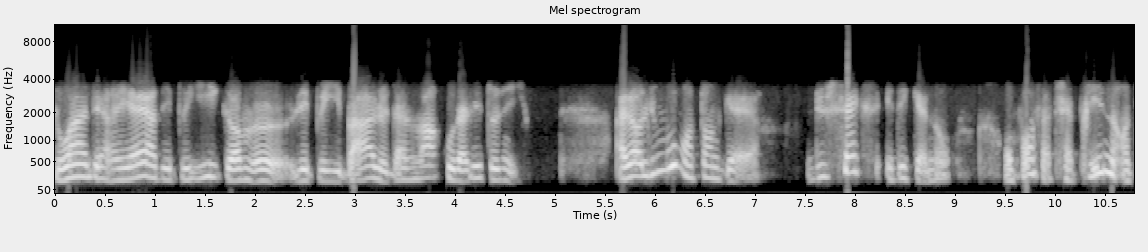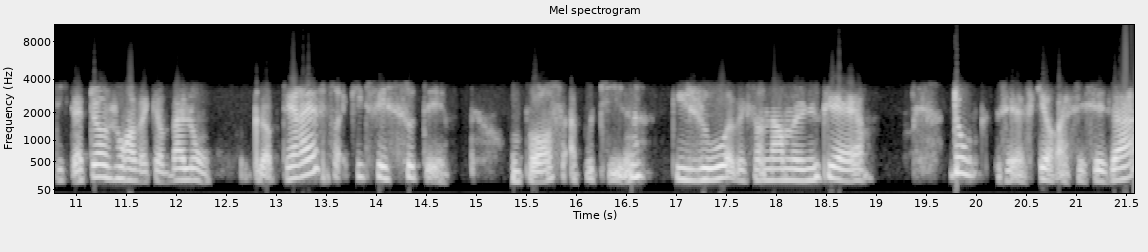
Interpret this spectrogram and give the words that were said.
loin derrière des pays comme euh, les Pays-Bas, le Danemark ou la Lettonie. Alors l'humour en temps de guerre, du sexe et des canons. On pense à Chaplin en dictateur jouant avec un ballon globe terrestre qui te fait sauter. On pense à Poutine qui joue avec son arme nucléaire. Donc, qui aura ses Césars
